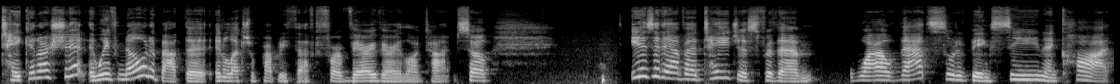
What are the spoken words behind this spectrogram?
taking our shit, and we've known about the intellectual property theft for a very very long time. So is it advantageous for them while that's sort of being seen and caught,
